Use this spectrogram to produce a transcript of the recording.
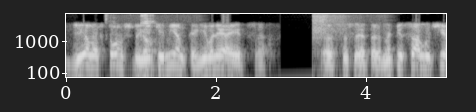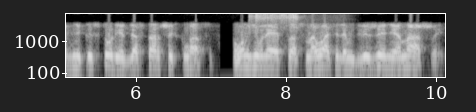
Дело в том, что Ком... Якименко является, э, это, написал учебник истории для старших классов. Он является основателем движения нашей.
